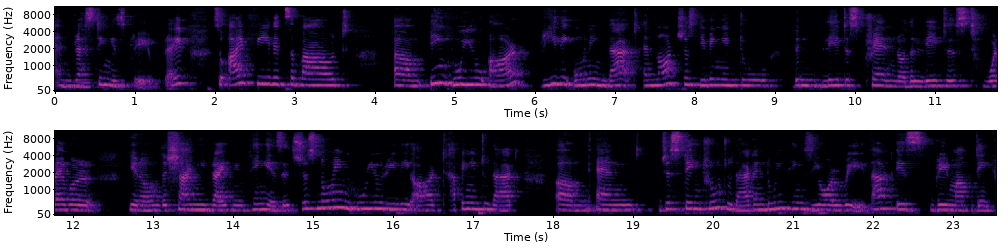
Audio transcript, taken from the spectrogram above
and mm-hmm. resting is brave right? So i feel it's about um, being who you are, really owning that, and not just giving into the latest trend or the latest whatever you know the shiny bright new thing is. It's just knowing who you really are, tapping into that, um, and just staying true to that and doing things your way. That is brave marketing.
